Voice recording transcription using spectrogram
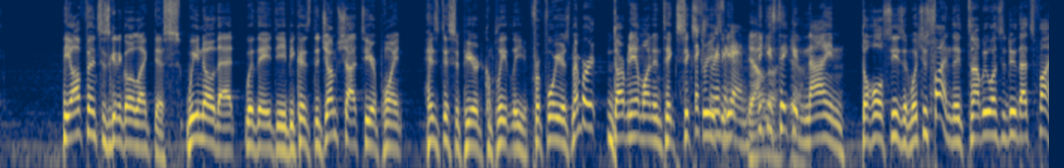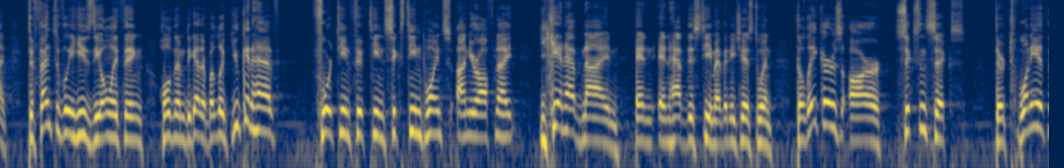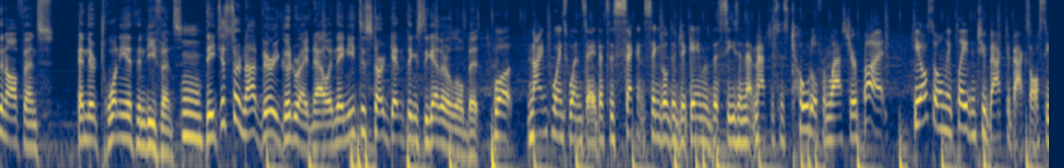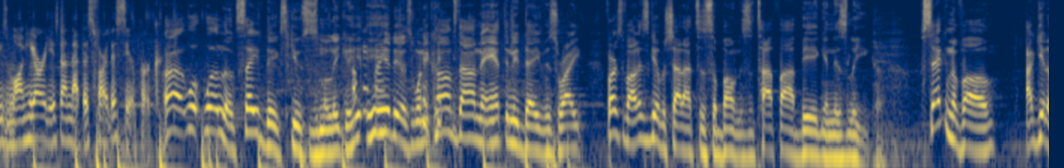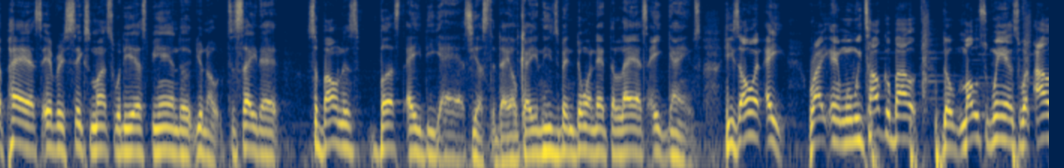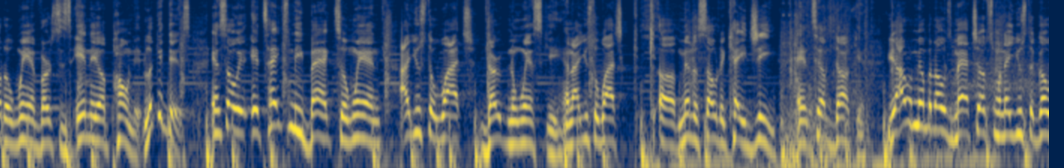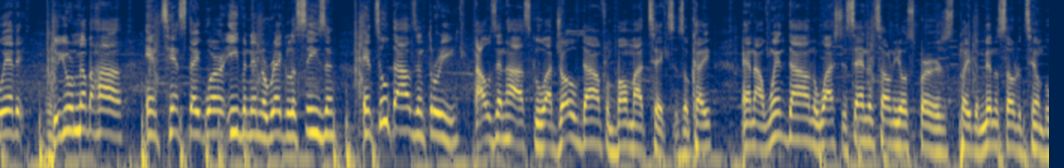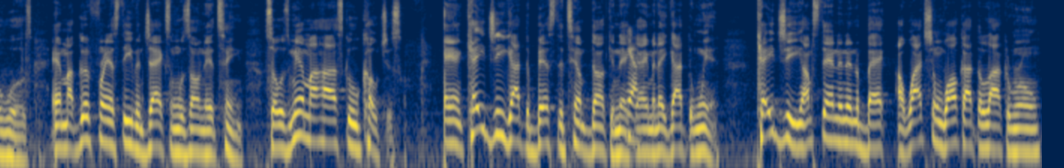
the offense is going to go like this. We know that with AD because the jump shot, to your point, has disappeared completely for four years. Remember, Darvin Ham wanted to take six, Six threes threes a a game. game. Yeah, I think he's taken Yeah. nine the whole season, which is fine. It's not what he wants to do. That's fine. Defensively, he's the only thing holding them together. But look, you can have 14, 15, 16 points on your off night. You can't have nine and, and have this team have any chance to win. The Lakers are six and six. They're 20th in offense and they're 20th in defense. They just are not very good right now, and they need to start getting things together a little bit. Well, nine points Wednesday. That's his second single digit game of the season. That matches his total from last year. But he also only played in two back to backs all season long. He already has done that this far this year, Perk. Uh, well, well, look, save the excuses, Malika. He- Okay, Here it is. When it comes down to Anthony Davis, right? First of all, let's give a shout out to Sabonis, the top five big in this league. Second of all, I get a pass every six months with ESPN to, you know, to say that Sabonis bust AD ass yesterday, okay? And he's been doing that the last eight games. He's 0 8, right? And when we talk about the most wins without a win versus any opponent, look at this. And so it, it takes me back to when I used to watch Dirk Nowitzki and I used to watch uh, Minnesota KG and Tim Duncan. Y'all remember those matchups when they used to go at it? Do you remember how intense they were even in the regular season? In 2003, I was in high school. I drove down from Beaumont, Texas, okay? And I went down to watch the San Antonio Spurs play the Minnesota Timberwolves. And my good friend Stephen Jackson was on their team. So it was me and my high school coaches. And KG got the best of Tim Duncan that Yeah. game, and they got the win. KG, I'm standing in the back. I watch him walk out the locker room,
